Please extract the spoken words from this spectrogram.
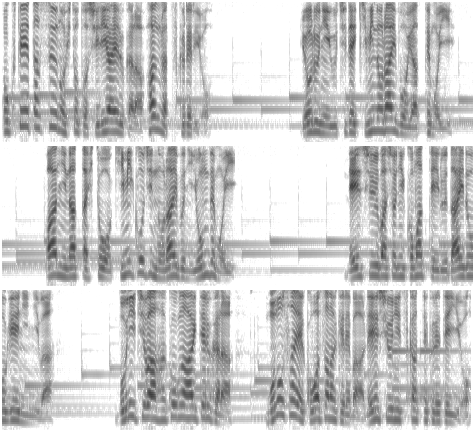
特定多数の人と知り合えるからファンが作れるよ。夜にうちで君のライブをやってもいい。ファンになった人を君個人のライブに呼んでもいい。練習場所に困っている大道芸人には土日は箱が空いてるから物さえ壊さなければ練習に使ってくれていいよ。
